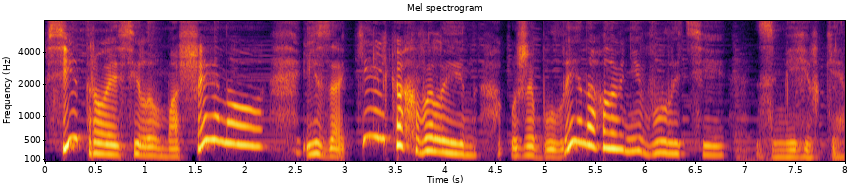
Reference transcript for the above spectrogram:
Всі троє сіли в машину і за кілька хвилин уже були на головній вулиці Зміївки.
